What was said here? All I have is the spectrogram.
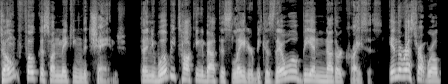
don't focus on making the change, then we'll be talking about this later because there will be another crisis. In the restaurant world,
